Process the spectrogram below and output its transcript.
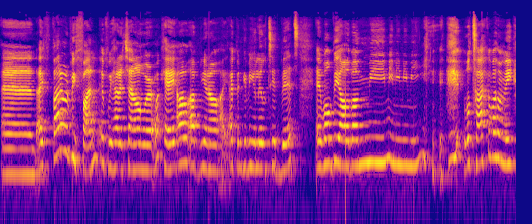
And I thought it would be fun if we had a channel where, okay, I'll, you know, I, have been giving you little tidbits. It won't be all about me, me, me, me, me. we'll talk about me.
